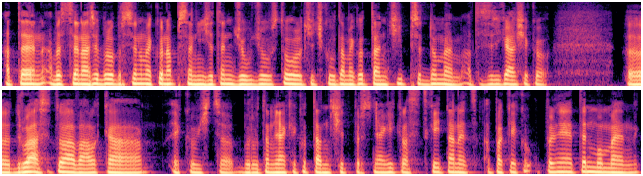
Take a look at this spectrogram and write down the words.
A ten, a ve scénáři bylo prostě jenom jako napsaný, že ten Jojo s tou holčičkou tam jako tančí před domem a ty si říkáš jako uh, druhá světová válka, jako víš co, budou tam nějak jako tančit, prostě nějaký klasický tanec a pak jako úplně ten moment,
